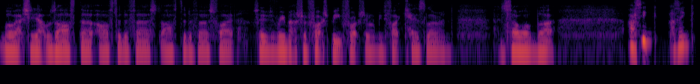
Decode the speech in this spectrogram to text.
"Well, actually, that was after after the first after the first fight. So it was a rematch with Froch beat Froch. They wanted me to fight Kessler and and so on. But I think I think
